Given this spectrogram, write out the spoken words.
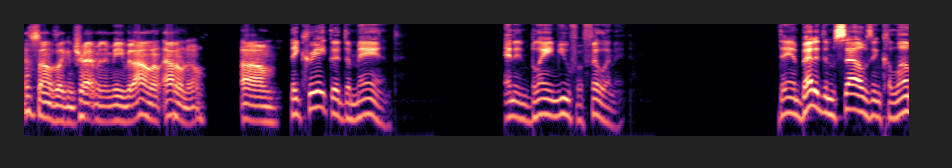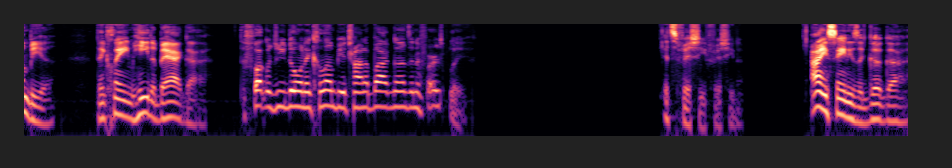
that sounds like entrapment to me, but I don't know. I don't know. Um, they create the demand and then blame you for filling it. They embedded themselves in Colombia, They claim he the bad guy. The fuck was you doing in Colombia trying to buy guns in the first place? It's fishy, fishy. I ain't saying he's a good guy.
